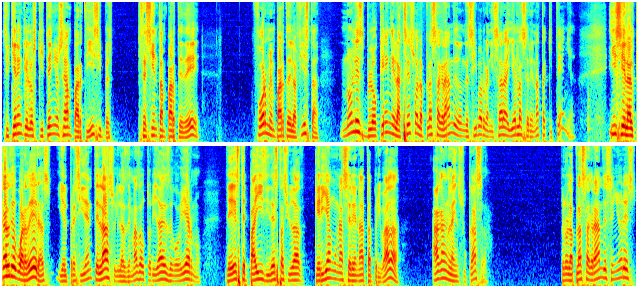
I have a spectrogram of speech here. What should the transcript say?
Si quieren que los quiteños sean partícipes, se sientan parte de, formen parte de la fiesta, no les bloqueen el acceso a la Plaza Grande donde se iba a organizar ayer la serenata quiteña. Y si el alcalde Guarderas y el presidente Lazo y las demás autoridades de gobierno de este país y de esta ciudad querían una serenata privada, háganla en su casa. Pero la Plaza Grande, señores,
